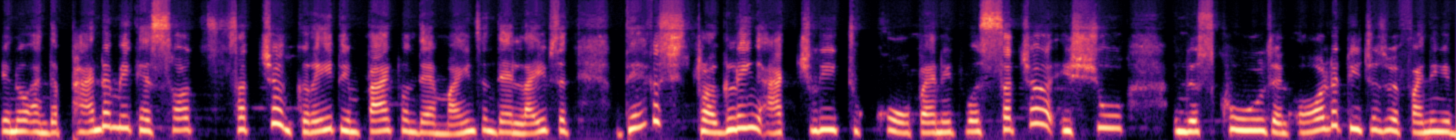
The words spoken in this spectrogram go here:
you know, and the pandemic has such such a great impact on their minds and their lives that they were struggling actually to cope, and it was such a issue in the schools and all the teachers were finding it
